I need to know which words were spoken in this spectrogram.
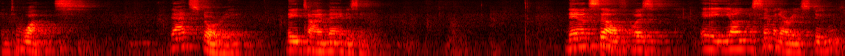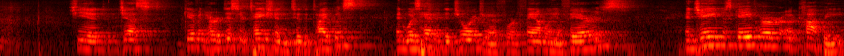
into Watts. That story made Time magazine. Nan Self was a young seminary student. She had just given her dissertation to the typist and was headed to Georgia for family affairs. And James gave her a copy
